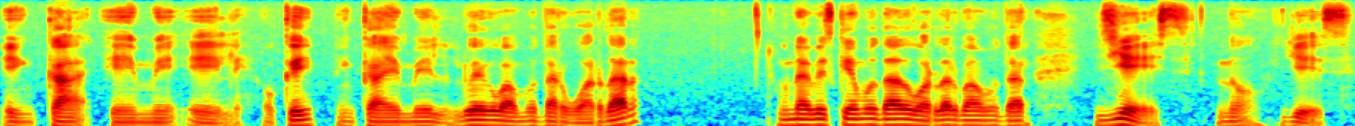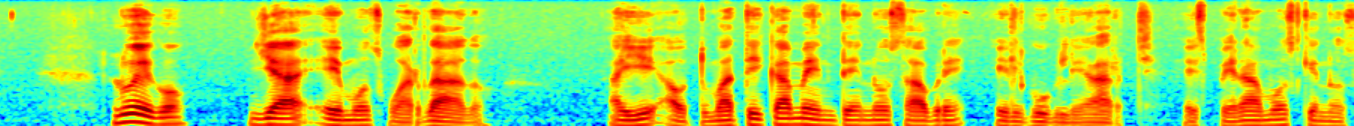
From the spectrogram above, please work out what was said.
en KML ok en KML luego vamos a dar guardar. Una vez que hemos dado guardar vamos a dar yes no yes. Luego ya hemos guardado. Ahí automáticamente nos abre el Google Arch esperamos que nos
